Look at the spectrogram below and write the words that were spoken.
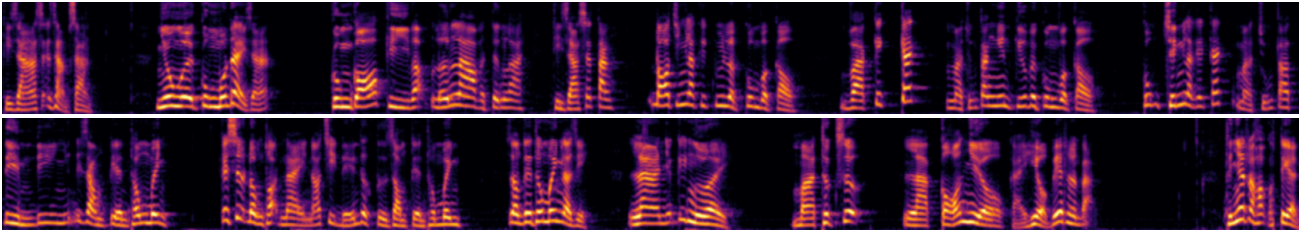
thì giá sẽ giảm sàn. Nhiều người cùng muốn đẩy giá, cùng có kỳ vọng lớn lao về tương lai thì giá sẽ tăng. Đó chính là cái quy luật cung và cầu. Và cái cách mà chúng ta nghiên cứu về cung và cầu cũng chính là cái cách mà chúng ta tìm đi những cái dòng tiền thông minh. Cái sự đồng thuận này nó chỉ đến được từ dòng tiền thông minh. Dòng tiền thông minh là gì? Là những cái người mà thực sự là có nhiều cái hiểu biết hơn bạn. Thứ nhất là họ có tiền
